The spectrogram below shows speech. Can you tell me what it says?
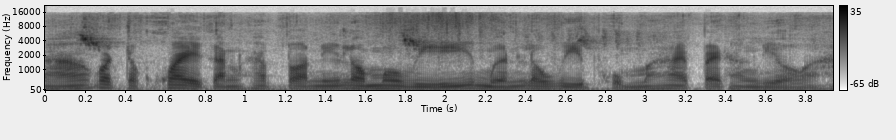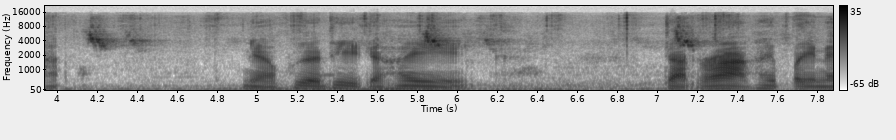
นะก็จะไขว้กันครับ ตอนนี้เรามาหวีเหมือนเราหวีผมมาให้ไปทางเดียวอะฮะเนี่ยเพื่อที่จะให้จัดรากให้ไปใน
